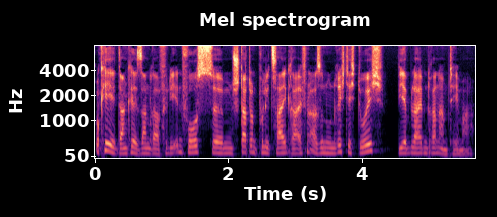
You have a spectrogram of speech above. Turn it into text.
Okay, danke Sandra für die Infos. Ähm, Stadt und Polizei greifen also nun richtig durch. Wir bleiben dran am Thema.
